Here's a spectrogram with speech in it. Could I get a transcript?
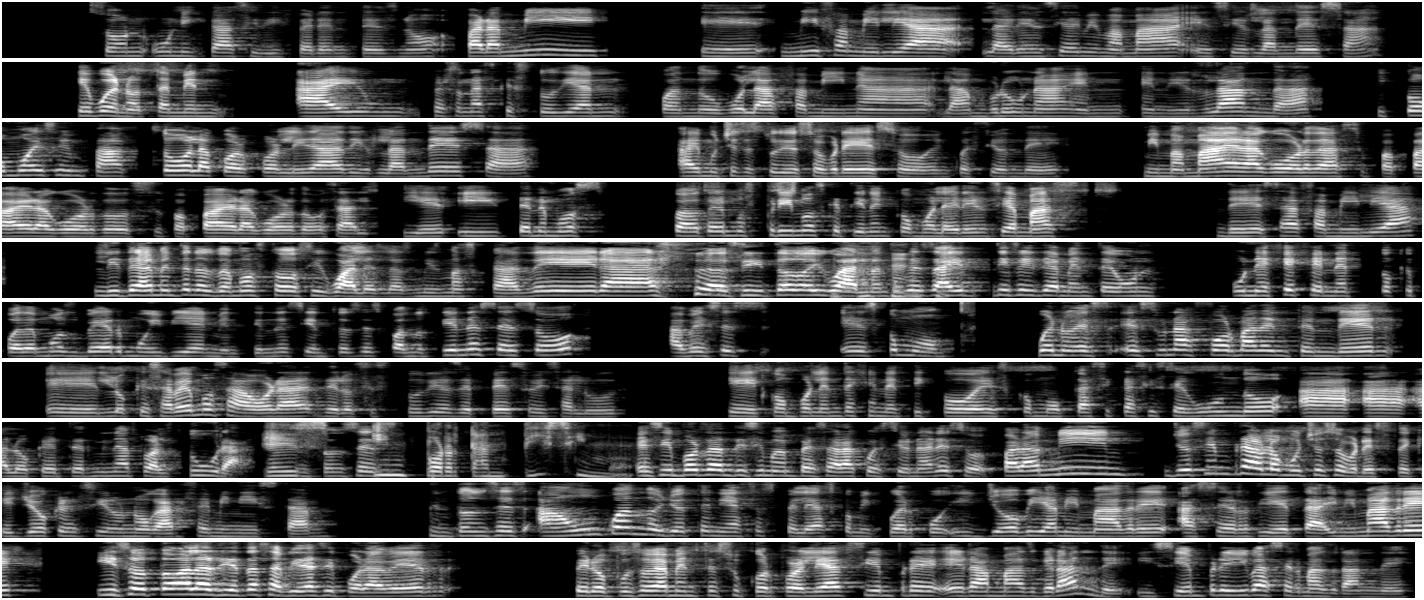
son únicas y diferentes, ¿no? Para mí, eh, mi familia, la herencia de mi mamá es irlandesa, que bueno, también hay personas que estudian cuando hubo la famina, la hambruna en, en Irlanda y cómo eso impactó la corporalidad irlandesa. Hay muchos estudios sobre eso en cuestión de mi mamá era gorda, su papá era gordo, su papá era gordo, o sea, y, y tenemos, cuando tenemos primos que tienen como la herencia más de esa familia, literalmente nos vemos todos iguales, las mismas caderas, así, todo igual, ¿no? Entonces hay definitivamente un, un eje genético que podemos ver muy bien, ¿me entiendes? Y entonces cuando tienes eso, a veces es como, bueno, es, es una forma de entender eh, lo que sabemos ahora de los estudios de peso y salud, que el componente genético es como casi, casi segundo a, a, lo que determina tu altura. Es Entonces, importantísimo. Es importantísimo empezar a cuestionar eso. Para mí, yo siempre hablo mucho sobre esto, de que yo crecí en un hogar feminista. Entonces, aun cuando yo tenía esas peleas con mi cuerpo y yo vi a mi madre hacer dieta y mi madre hizo todas las dietas habidas y por haber, pero pues obviamente su corporalidad siempre era más grande y siempre iba a ser más grande.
